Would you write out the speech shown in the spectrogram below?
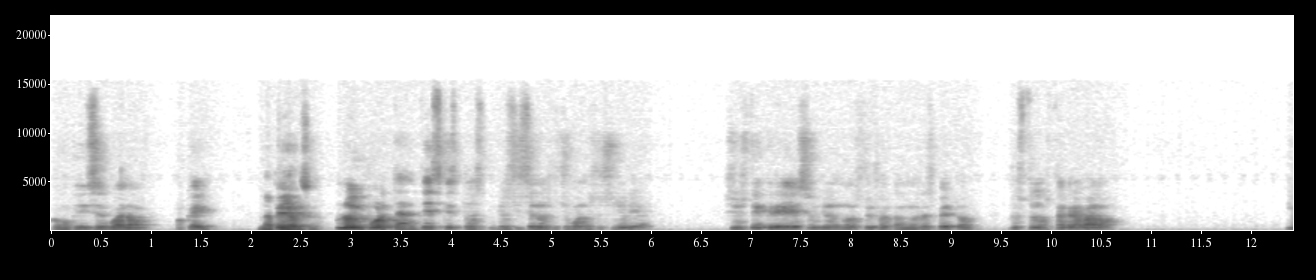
como que dices, bueno, ok. pero lo importante es que esto, yo sí se lo he dicho, bueno, su señoría, si usted cree eso, yo no le estoy faltando el respeto, pero todo está grabado. Y,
